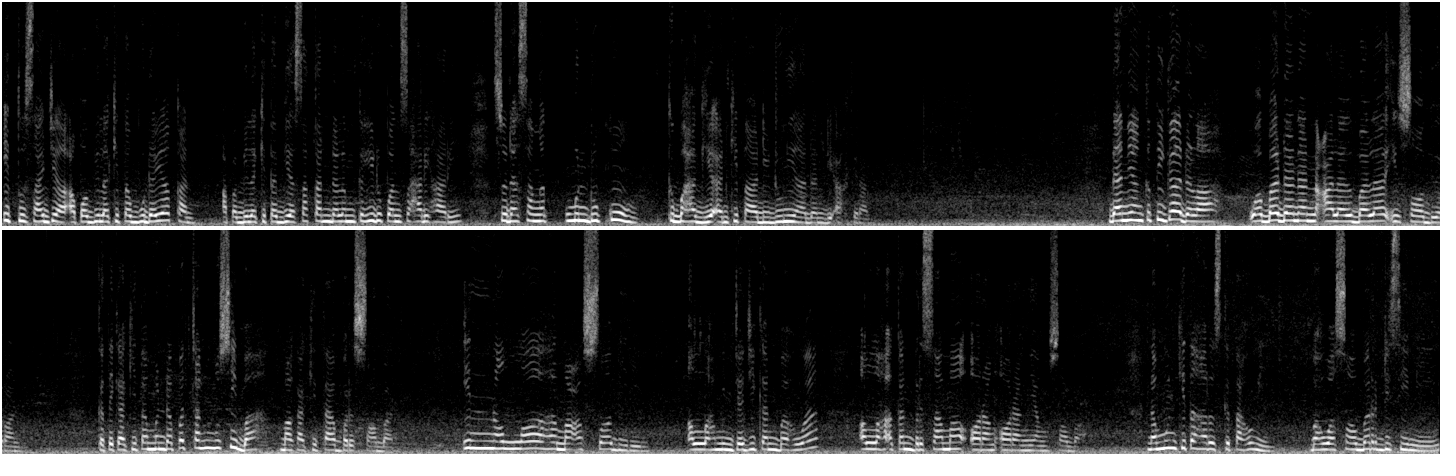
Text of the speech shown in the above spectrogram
Itu saja apabila kita budayakan, apabila kita biasakan dalam kehidupan sehari-hari, sudah sangat mendukung kebahagiaan kita di dunia dan di akhirat. Dan yang ketiga adalah wabadanan alal bala isabiran. Ketika kita mendapatkan musibah, maka kita bersabar. Innallaha ma'as sabirin. Allah menjanjikan bahwa Allah akan bersama orang-orang yang sabar. Namun kita harus ketahui bahwa sabar di sini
